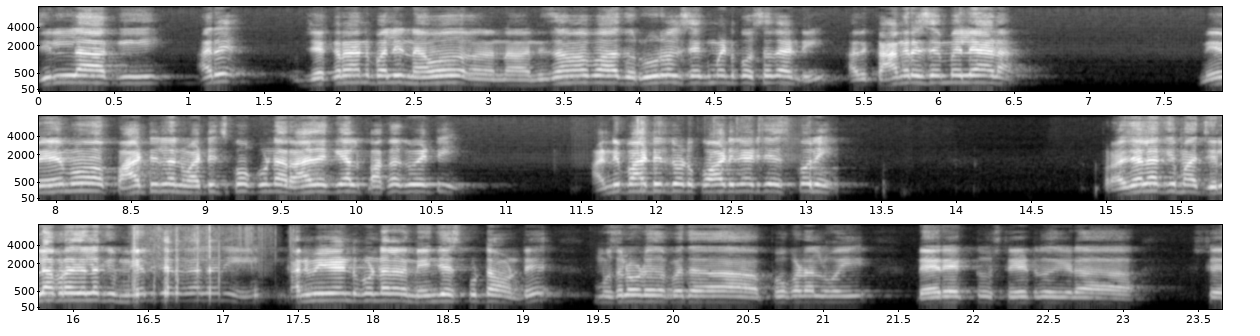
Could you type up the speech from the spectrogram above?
జిల్లాకి అరే జక్రాన్పల్లి నవ నిజామాబాద్ రూరల్ సెగ్మెంట్కి వస్తుందండి. అది కాంగ్రెస్ ఎమ్మెల్యే ఆడ. మేమేమో పార్టీలను పట్టించుకోకుండా రాజకీయాలు పక్కకు పెట్టి అన్ని పార్టీలతో కోఆర్డినేట్ చేసుకొని ప్రజలకి మా జిల్లా ప్రజలకి మేలు జరగాలని కన్వీనియంట్గా ఉండాలని మేము చేసుకుంటా ఉంటే ముసలోడు ఏదో పెద్ద పోకడలు పోయి డైరెక్ట్ స్టేట్ ఈడ స్టే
